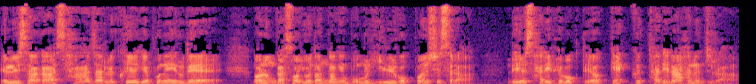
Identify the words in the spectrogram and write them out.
엘리사가 사자를 그에게 보내 이르되 너는 가서 요단강에 몸을 일곱 번 씻으라 내 살이 회복되어 깨끗하리라 하는지라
